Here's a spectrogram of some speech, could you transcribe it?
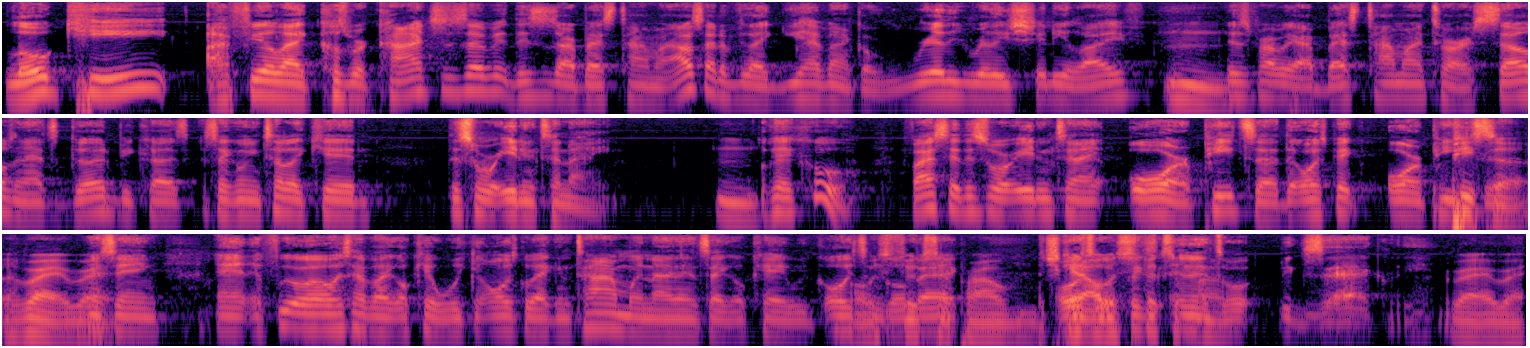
low key I feel like because we're conscious of it, this is our best timeline. Outside of like you having like a really really shitty life, Mm. this is probably our best timeline to ourselves, and that's good because it's like when you tell a kid this is what we're eating tonight. Mm. Okay, cool. If I say this is what we're eating tonight or pizza, they always pick or pizza. Pizza, right, You know I'm saying? And if we always have like, okay, we can always go back in time when I then it's like, okay, we always, Always can go fix back. that problem. But you can't always fix a and it's problem. exactly. Right, right.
